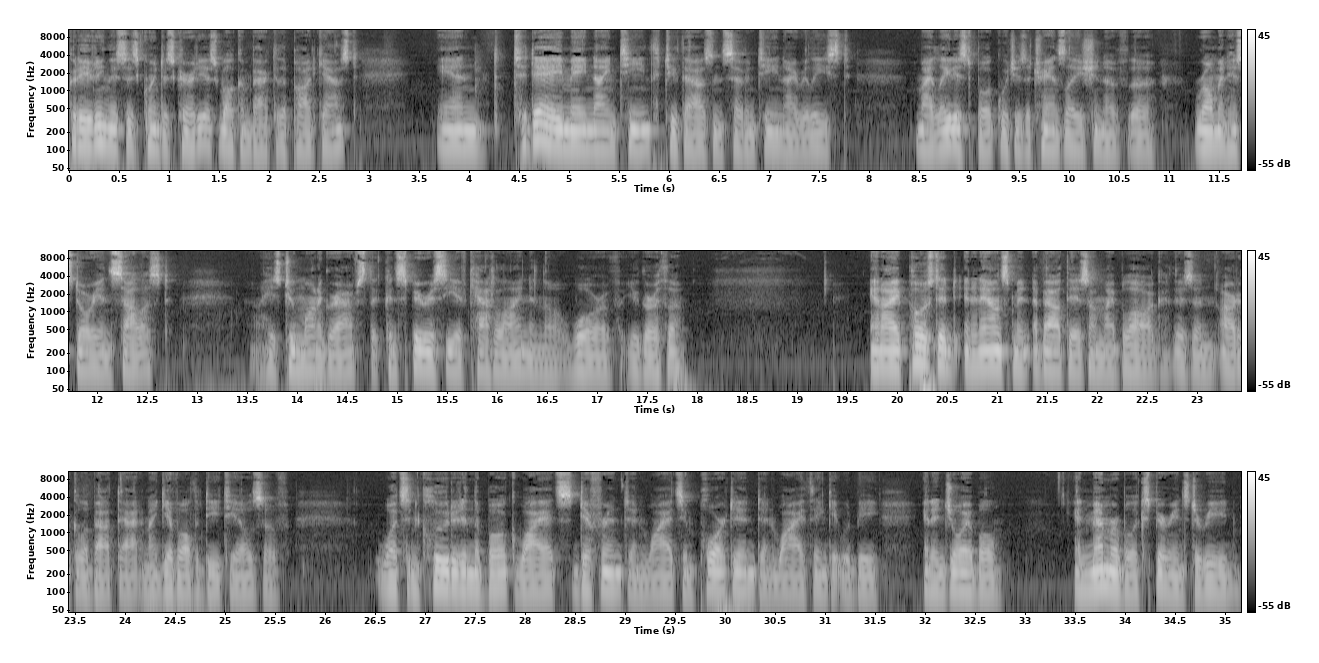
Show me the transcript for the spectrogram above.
Good evening. This is Quintus Curtius. Welcome back to the podcast. And today, May 19th, 2017, I released my latest book, which is a translation of the Roman historian Sallust, uh, his two monographs, The Conspiracy of Catiline and The War of Jugurtha. And I posted an announcement about this on my blog. There's an article about that, and I give all the details of what's included in the book, why it's different, and why it's important, and why I think it would be an enjoyable and memorable experience to read.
